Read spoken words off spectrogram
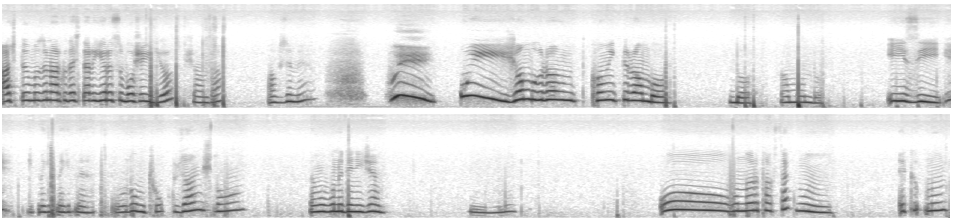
Açtığımızın arkadaşlar yarısı boşa gidiyor şu anda. Akze mi? Jumbo Grand Comic'li Rambo. Do. Rambondo. Easy. Gitme gitme gitme. Oğlum çok güzelmiş lan. Ben bunu deneyeceğim. Oo, bunları taksak mı? Equipment.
